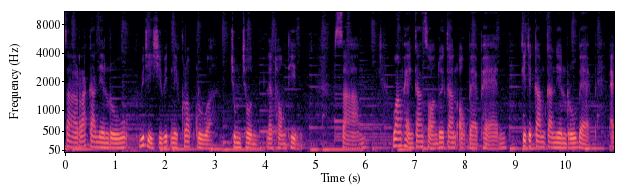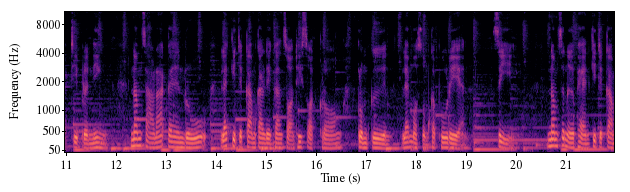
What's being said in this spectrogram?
สาระการเรียนรู้วิถีชีวิตในครอบครัว ชุมชนและท้องถิ่น 3. วางแผนการสอนโดยการออกแบบแผน กิจกรรมการเรียนรู้แบบ Active Learning นำสาระการเรียนรู้ และกิจกรรมการเรียนการสอนที่สอดคล้อง กลมกลืน และเหมาะสมกับผู้เรียน 4. นำเสนอแผนกิจกรรม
